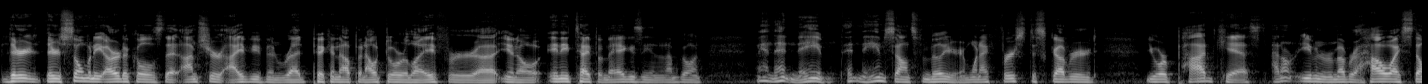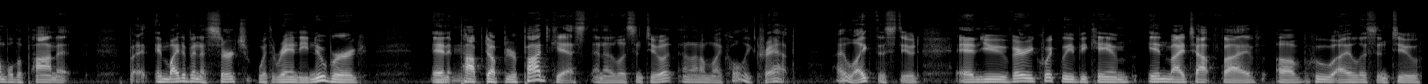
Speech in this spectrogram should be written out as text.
there there's so many articles that I'm sure I've even read picking up an outdoor life or uh, you know any type of magazine and I'm going man that name that name sounds familiar and when I first discovered your podcast I don't even remember how I stumbled upon it but it might have been a search with Randy Newberg and it popped up your podcast, and I listened to it, and then I'm like, holy crap, I like this dude. And you very quickly became in my top five of who I listen to,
